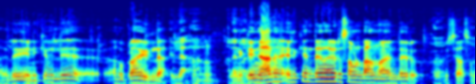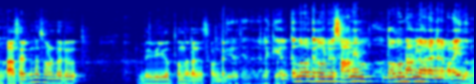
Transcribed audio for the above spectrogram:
അതിൽ എനിക്ക് വലിയ അഭിപ്രായം ഇല്ല. എനിക്ക് ഞാൻ എനിക്ക് എന്റെതായ ഒരു സൗണ്ടാണെന്നാണ് എന്റെ ഒരു വിശ്വാസം. ദാസേട്ടന്റെ സൗണ്ട് ഒരു ദൈവികത്വം നിറഞ്ഞ സൗണ്ട് അല്ല? കേൾക്കുന്നവർക്ക് ഇതുകൊണ്ട് ഒരു സാമ്യം തോന്നുന്നുണ്ടാണല്ലോ അവരങ്ങനെ പറയുന്നത്.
